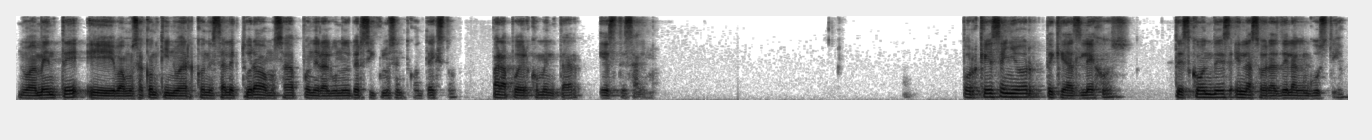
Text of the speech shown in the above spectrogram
Nuevamente eh, vamos a continuar con esta lectura, vamos a poner algunos versículos en contexto para poder comentar este salmo. ¿Por qué, Señor, te quedas lejos? Te escondes en las horas de la angustia.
